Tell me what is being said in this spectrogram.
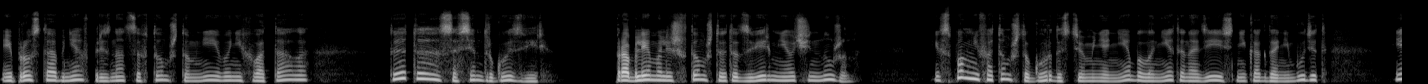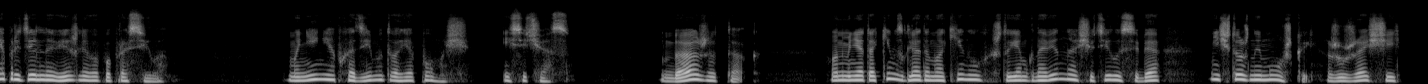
и просто обняв признаться в том, что мне его не хватало, то это совсем другой зверь. Проблема лишь в том, что этот зверь мне очень нужен. И вспомнив о том, что гордости у меня не было, нет и, надеюсь, никогда не будет, я предельно вежливо попросила. «Мне необходима твоя помощь. И сейчас». «Даже так?» Он меня таким взглядом окинул, что я мгновенно ощутила себя ничтожной мошкой, жужжащей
